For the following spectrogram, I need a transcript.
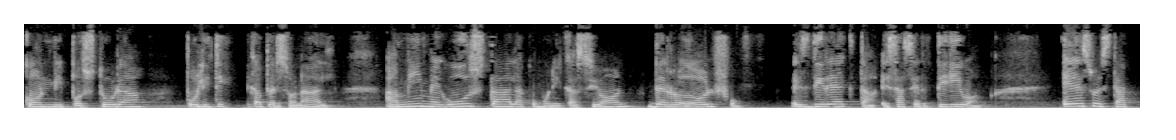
con mi postura política personal. A mí me gusta la comunicación de Rodolfo. Es directa, es asertiva. Eso está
